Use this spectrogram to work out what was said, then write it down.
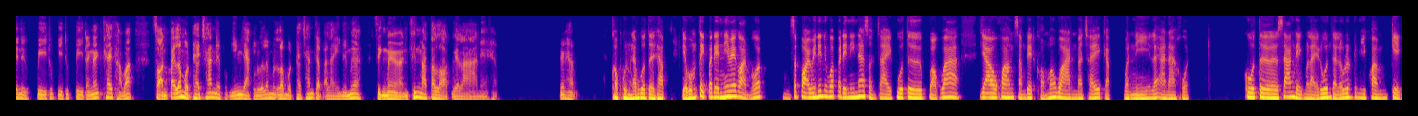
อยๆในทุกปีทุกปีทุกปีดังนั้นใครถามว่าสอนไปแล้วหมดแพชชั่นเนี่ยผมยังอยากรู้แล้วเราหมดแพชชั่นกับอะไรในเมื่อ สิ่งใหม่ๆขึ้นมาตลอดเวลาเนี่ยครับนะครับขอบคุณครับครูเตอร์ครับ เดี๋ยวผมติดประเด็นนี้ไว้ก่อนเพราะว่าสปอยไว้นิดนึงว่าประเด็นนี้น่าสนใจครูเตอร์บอกว่าอย่าเอาความสำเร็จของเมื่อวานมาใช้กับวันนี้และอนาคตครูเตอร์สร้างเด็กมาหลายรุ่นแต่ละรุ่นก็มีความเก่ง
